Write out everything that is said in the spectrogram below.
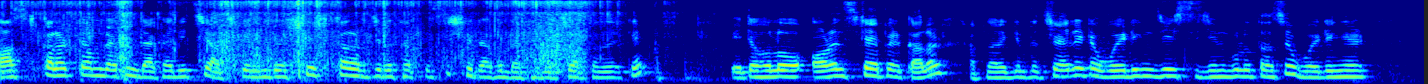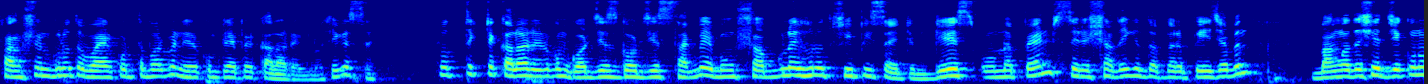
লাস্ট কালারটা আমরা এখন দেখা দিচ্ছি। আজকের ভিডিওর শেষ কালার যেটা থাকতেছে, সেটা এখন দেখা দিচ্ছি আপনাদেরকে। এটা হলো অরেঞ্জ টাইপের কালার আপনারা কিন্তু চাইলে এটা ওয়েডিং যে সিজনগুলোতে আছে ওয়েডিংয়ের ফাংশনগুলোতে ওয়্যার করতে পারবেন এরকম টাইপের কালার এগুলো, ঠিক আছে? প্রত্যেকটা কালার এরকম গর্জিয়াস গর্জিয়াস থাকবে এবং সবগুলোই হলো থ্রি পিস আইটেম ড্রেস ওড়না প্যান্ট সেটের সাথেই কিন্তু আপনারা পেয়ে যাবেন বাংলাদেশের যে কোনো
